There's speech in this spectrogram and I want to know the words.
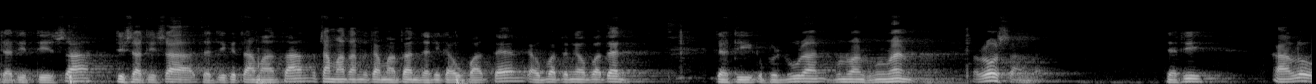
dari desa, desa-desa jadi kecamatan, kecamatan-kecamatan jadi kabupaten, kabupaten-kabupaten jadi kebenuran, kebenuran-kebenuran terus sampai. Jadi kalau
